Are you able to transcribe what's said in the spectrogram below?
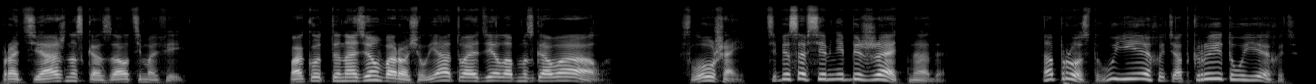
протяжно сказал Тимофей. Покуда ты назем ворочил, я твое дело обмозговал. Слушай, тебе совсем не бежать надо, а просто уехать, открыто уехать.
